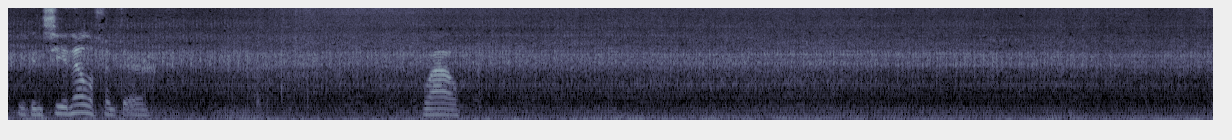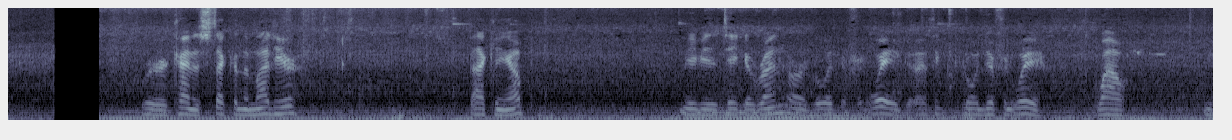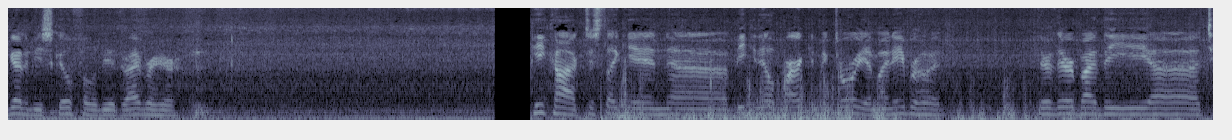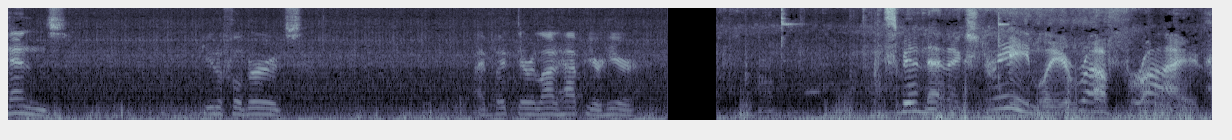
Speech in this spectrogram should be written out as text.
you can see an elephant there. Wow. We're kind of stuck in the mud here, backing up. Maybe to take a run or go a different way. I think go a different way. Wow. You got to be skillful to be a driver here. Peacock, just like in uh, Beacon Hill Park in Victoria, my neighborhood. They're there by the uh, tens. Beautiful birds. I bet they're a lot happier here. It's been an extremely rough ride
